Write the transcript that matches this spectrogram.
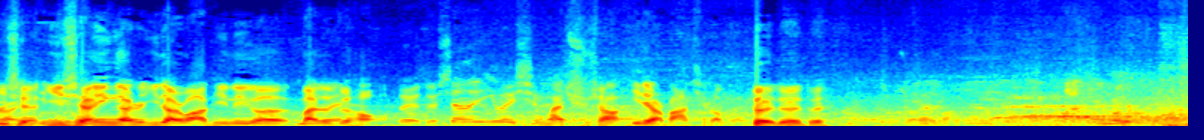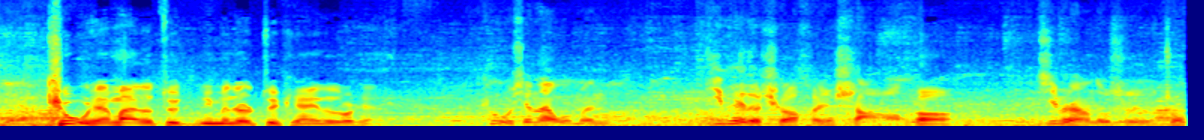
以前以前应该是一点八 T 那个卖的最好。对对，现在因为信快取消一点八 T 了嘛，对对对。Q 五现在卖的最，你们这儿最便宜的多少钱？现在我们低配的车很少，啊。基本上都是中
